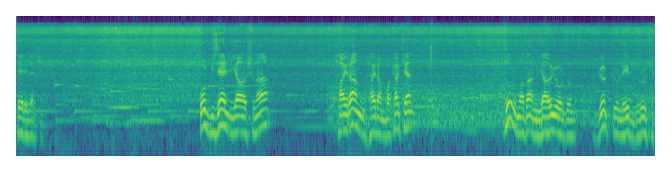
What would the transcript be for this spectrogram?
seyrederken. O güzel yağışına hayran hayran bakarken durmadan yağıyordun gök gürleyip dururken.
